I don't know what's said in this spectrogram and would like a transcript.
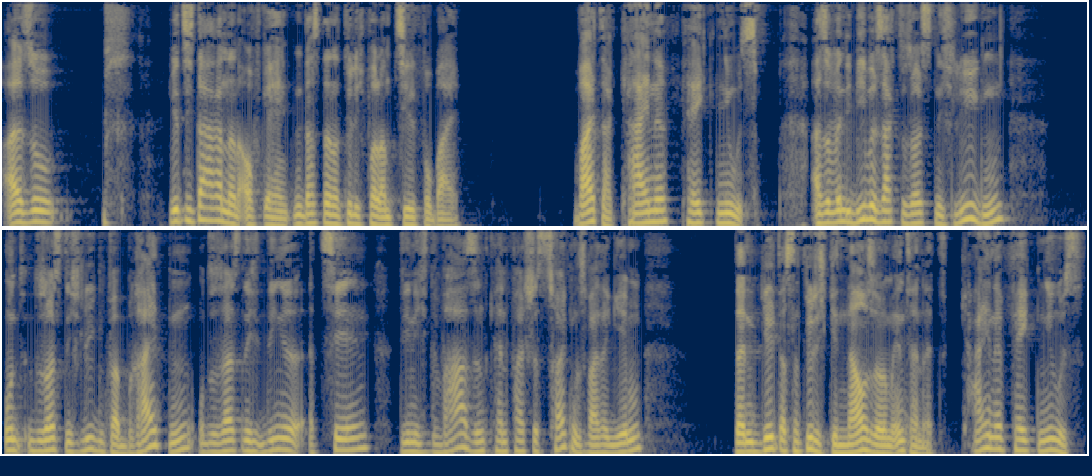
Also wird sich daran dann aufgehängt und das ist dann natürlich voll am Ziel vorbei. Weiter, keine Fake News. Also wenn die Bibel sagt, du sollst nicht lügen und du sollst nicht Lügen verbreiten und du sollst nicht Dinge erzählen, die nicht wahr sind, kein falsches Zeugnis weitergeben, dann gilt das natürlich genauso im Internet. Keine Fake News.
